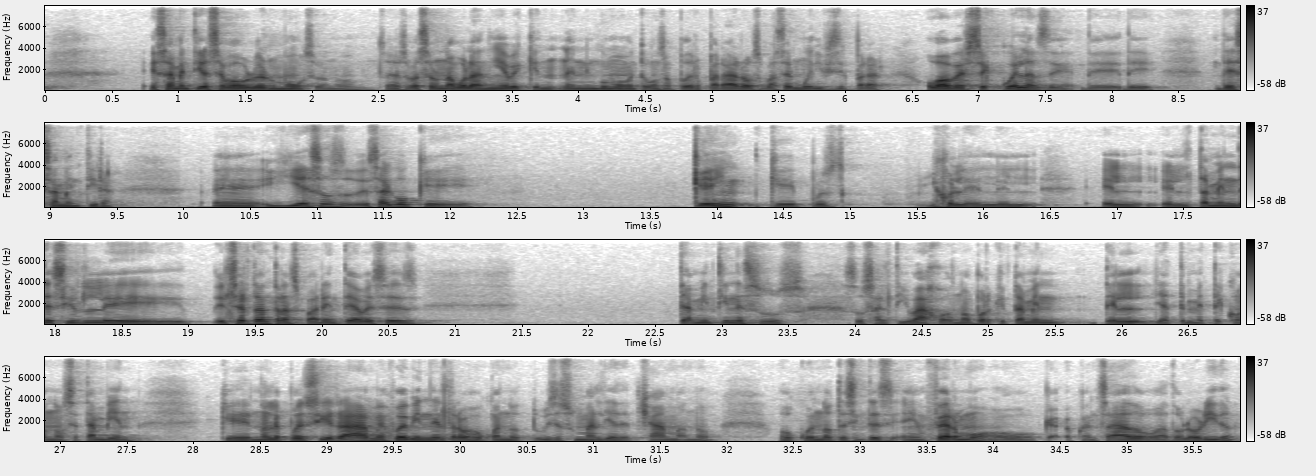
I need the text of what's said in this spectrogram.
esa mentira se va a volver un monstruo, ¿no? O sea, va a ser una bola de nieve que en ningún momento vamos a poder parar, o va a ser muy difícil parar, o va a haber secuelas de, de, de, esa mentira. Eh, y eso es, algo que, que, que pues, híjole, el, el, el, también decirle, el ser tan transparente a veces también tiene sus, sus altibajos, ¿no? Porque también ya te, te conoce también que no le puedes decir, ah, me fue bien el trabajo cuando tuviste un mal día de chama, ¿no? O cuando te sientes enfermo o, cansado o adolorido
